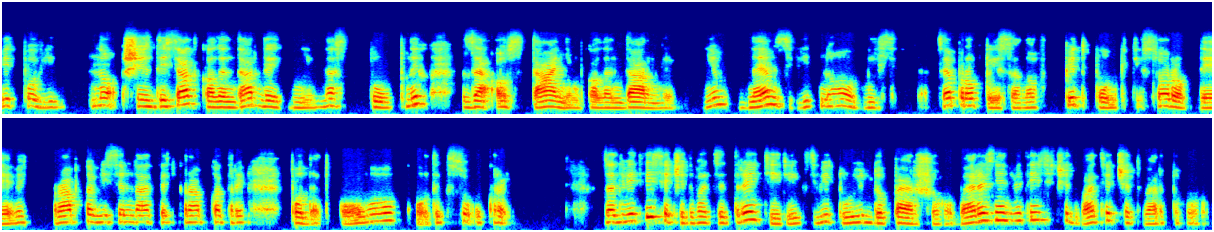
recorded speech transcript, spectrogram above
відповідно 60 календарних днів наступних за останнім календарним днем, днем звітного місяця. Це прописано в підпункті 49.18.3 Податкового кодексу України. За 2023 рік звітують до 1 березня 2024 року.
